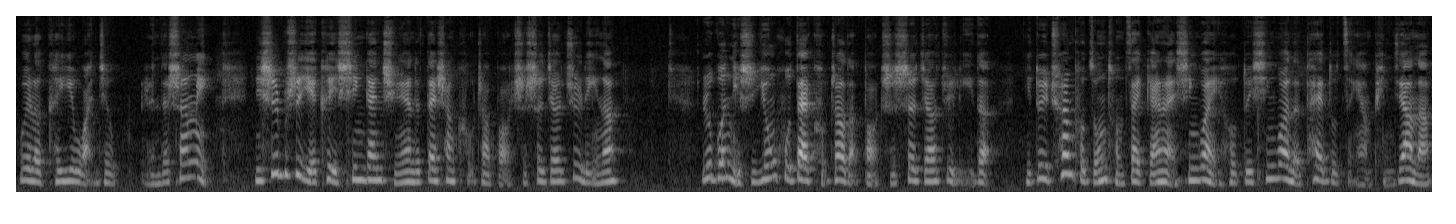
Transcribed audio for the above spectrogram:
为了可以挽救人的生命，你是不是也可以心甘情愿地戴上口罩，保持社交距离呢？如果你是拥护戴口罩的、保持社交距离的，你对川普总统在感染新冠以后对新冠的态度怎样评价呢？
